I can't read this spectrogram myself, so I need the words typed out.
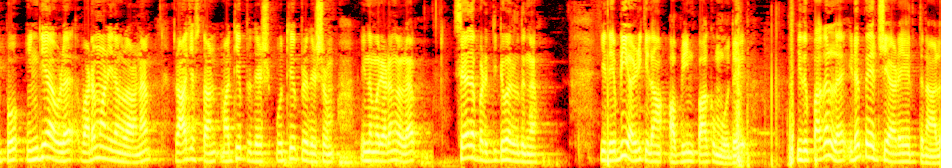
இப்போ இந்தியாவில் வட மாநிலங்களான ராஜஸ்தான் மத்திய பிரதேஷ் உத்தரப்பிரதேசம் இந்த மாதிரி இடங்களில் சேதப்படுத்திட்டு வருதுங்க. இது எப்படி அழிக்கலாம் அப்படின்னு பார்க்கும்போது இது பகலில் இடப்பெயர்ச்சி அடையிறதுனால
